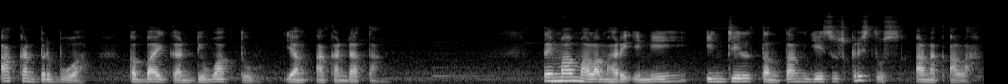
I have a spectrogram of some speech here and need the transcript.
akan berbuah kebaikan di waktu yang akan datang. Tema malam hari ini Injil tentang Yesus Kristus, Anak Allah.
